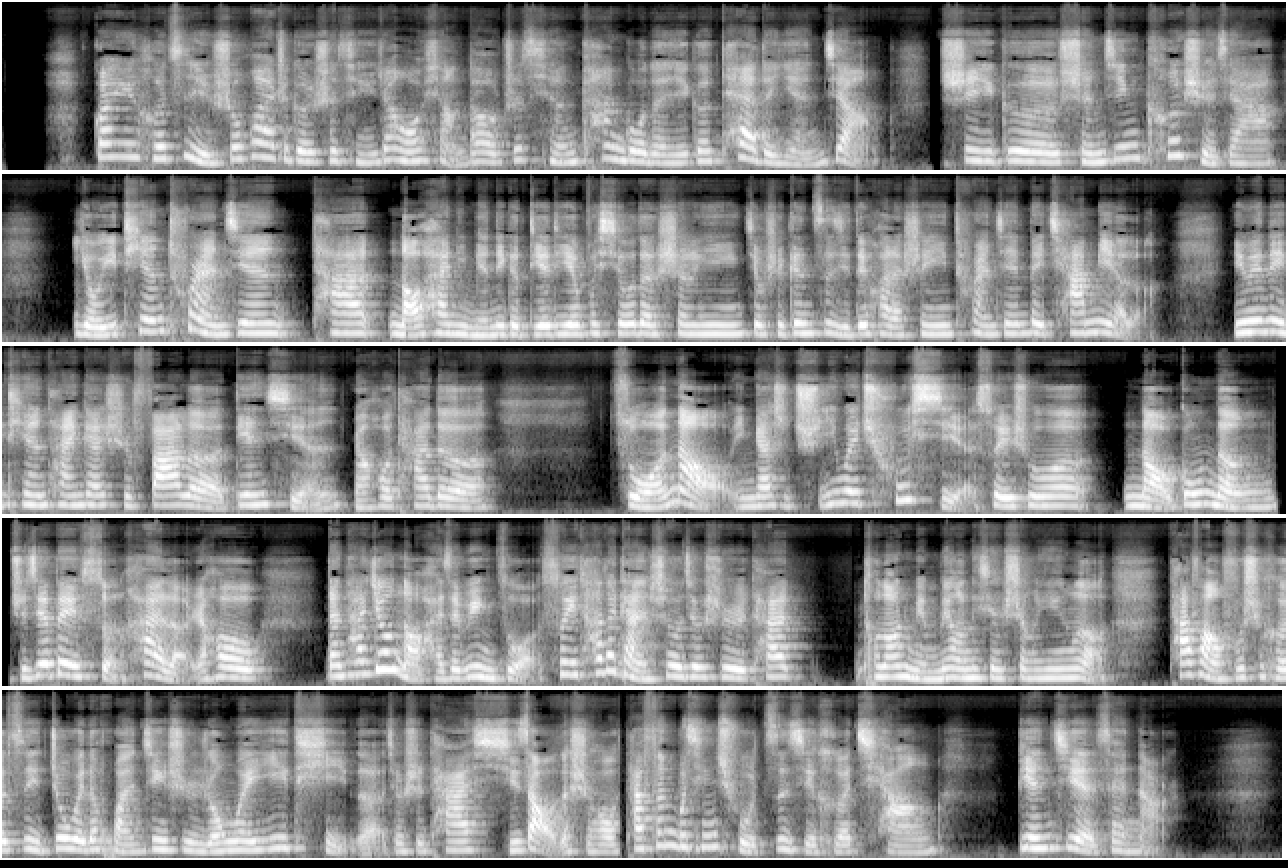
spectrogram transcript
关于和自己说话这个事情，让我想到之前看过的一个 TED 演讲，是一个神经科学家。有一天，突然间，他脑海里面那个喋喋不休的声音，就是跟自己对话的声音，突然间被掐灭了。因为那天他应该是发了癫痫，然后他的左脑应该是出因为出血，所以说脑功能直接被损害了。然后，但他右脑还在运作，所以他的感受就是他头脑里面没有那些声音了，他仿佛是和自己周围的环境是融为一体的。就是他洗澡的时候，他分不清楚自己和墙。边界在哪儿？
